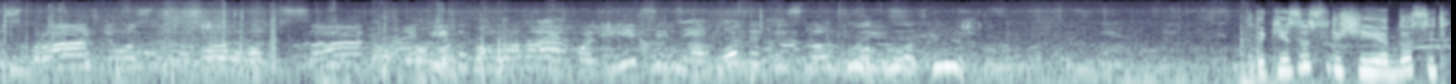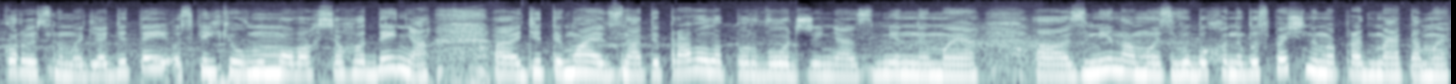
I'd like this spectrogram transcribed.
Справжнього службового пса, який допомагає поліції знаходити зловмисників. Такі зустрічі є досить корисними для дітей, оскільки в умовах сьогодення е, діти мають знати правила поводження змінними е, змінами, з вибухонебезпечними предметами.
